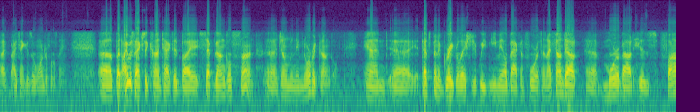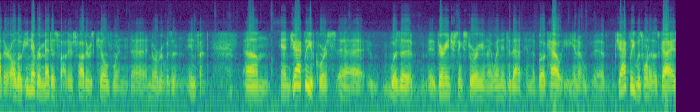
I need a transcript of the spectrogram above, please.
I, I think is a wonderful thing. Uh, but I was actually contacted by Sepp Gangl's son, a gentleman named Norbert Gangel. And uh, that's been a great relationship. We emailed back and forth, and I found out uh, more about his father, although he never met his father. His father was killed when uh, Norbert was an infant. Um, and Jack Lee, of course, uh, was a, a very interesting story, and I went into that in the book. How you know uh, Jack Lee was one of those guys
